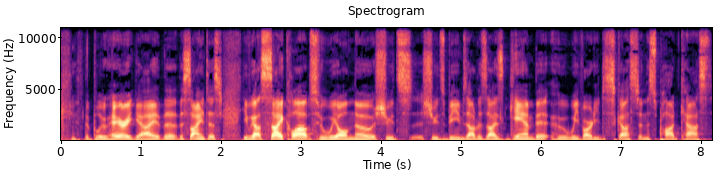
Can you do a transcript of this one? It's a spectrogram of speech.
the blue hairy guy, the the scientist. You've got Cyclops, who we all know shoots shoots beams out of his eyes. Gambit, who we've already discussed in this podcast.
